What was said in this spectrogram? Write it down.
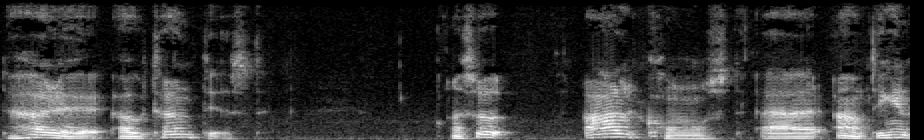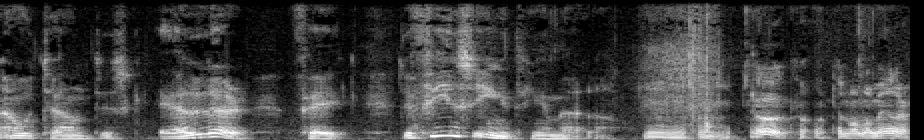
det här är autentiskt. Alltså all konst är antingen autentisk eller fake. Det finns ingenting emellan. Mm. Ja, jag kan hålla med dig.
